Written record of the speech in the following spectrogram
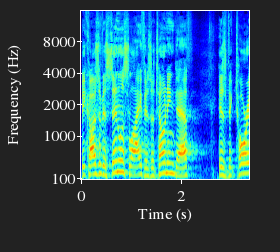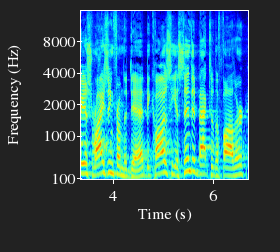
because of his sinless life, his atoning death, his victorious rising from the dead, because he ascended back to the Father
